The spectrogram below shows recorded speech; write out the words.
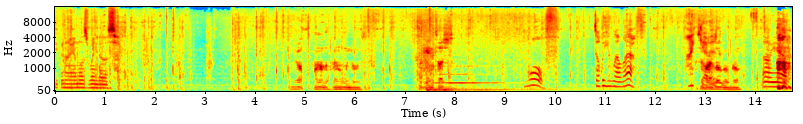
Keep an eye on those windows. Yup, I'm not looking on the windows. I'm getting touched. Wolf. WLF. I a get hard it. logo, bro. Oh yeah.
